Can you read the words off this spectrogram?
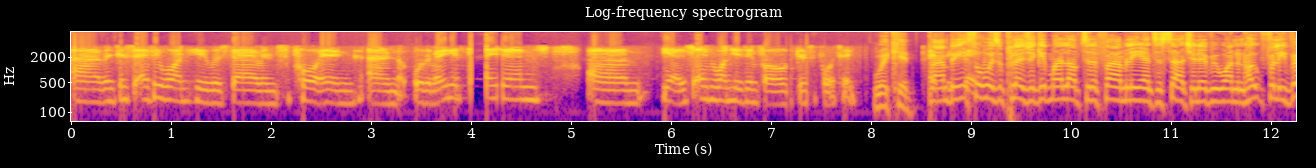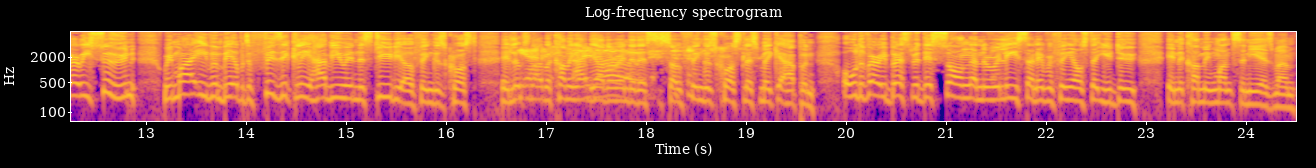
um, and just everyone who was there and supporting, and all the radio stations. Um, yeah, just everyone who's involved in supporting. Wicked. Bambi, it's always a pleasure. Give my love to the family and to Satch and everyone. And hopefully, very soon, we might even be able to physically have you in the studio. Fingers crossed. It looks Yes, like we're coming out I the other end of this. So, fingers crossed, let's make it happen. All the very best with this song and the release and everything else that you do in the coming months and years, man.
